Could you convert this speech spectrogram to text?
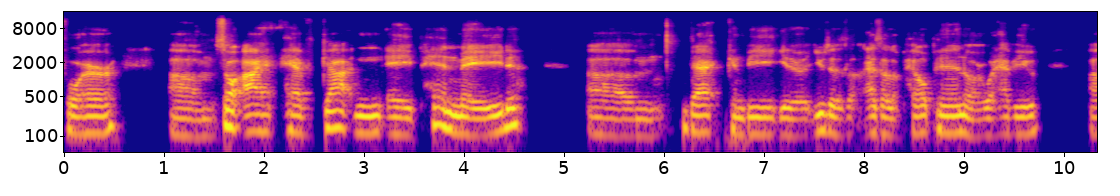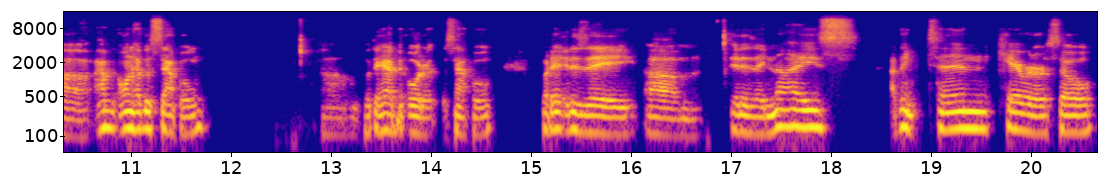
for her. Um, so I have gotten a pen made um, that can be either used as, as, a lapel pin or what have you. Uh, I only have the sample, um, but they have been ordered the sample. But it, it is a um, it is a nice I think 10 carat or so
